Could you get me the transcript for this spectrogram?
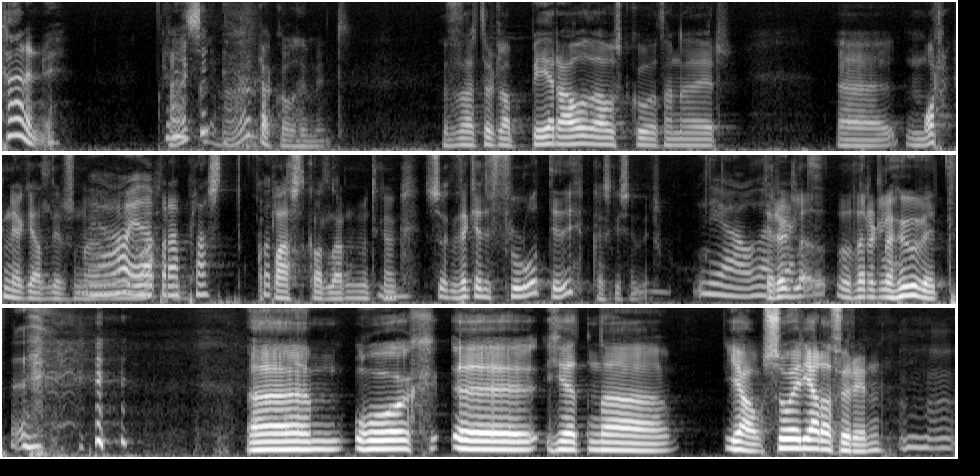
karinu það er, það er bara góð hugmynd þú þarfst örugglega að bera á þá sko, þannig að þeir uh, morgni ekki allir svona Já, eða bara plastkoll plastkollar Mm. mm. þeir getur flotið upp kannski sem þeir Já, það það er er það er örugglega hugvit um, og uh, hérna já, svo er jarðaförin Mhm.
